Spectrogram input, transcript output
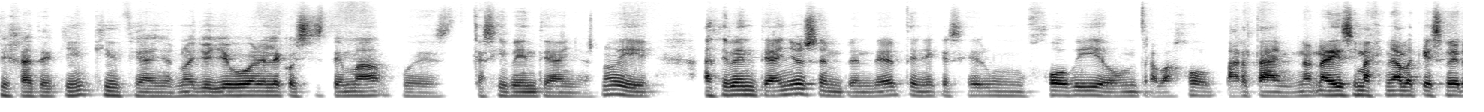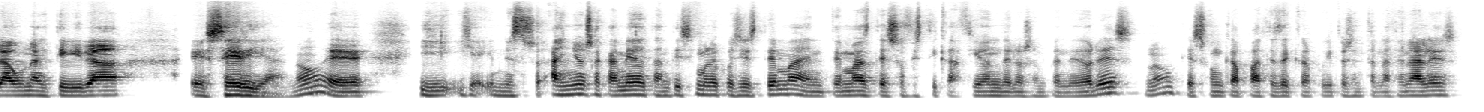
Fíjate, 15 años, ¿no? Yo llevo en el ecosistema pues casi 20 años, ¿no? Y hace 20 años emprender tenía que ser un hobby o un trabajo part-time, ¿no? Nadie se imaginaba que eso era una actividad eh, seria, ¿no? Eh, y, en estos años ha cambiado tantísimo el ecosistema en temas de sofisticación de los emprendedores, ¿no? Que son capaces de crear proyectos internacionales,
